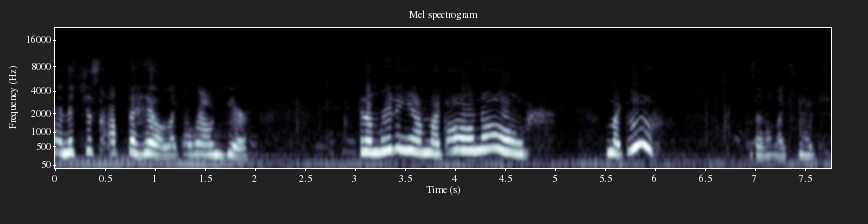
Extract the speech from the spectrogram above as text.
and it's just up the hill, like around here. And I'm reading it. I'm like, oh no. I'm like, ooh, because I don't like snakes.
